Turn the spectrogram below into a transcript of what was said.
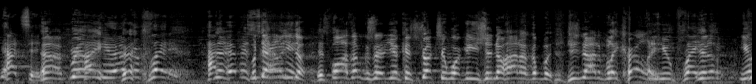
That's it. Uh, really? Have you ever played it? Have you ever what the hell you doing? As far as I'm concerned, you're a construction worker. You should know how to you should know how to play curling. You play. You know, you're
